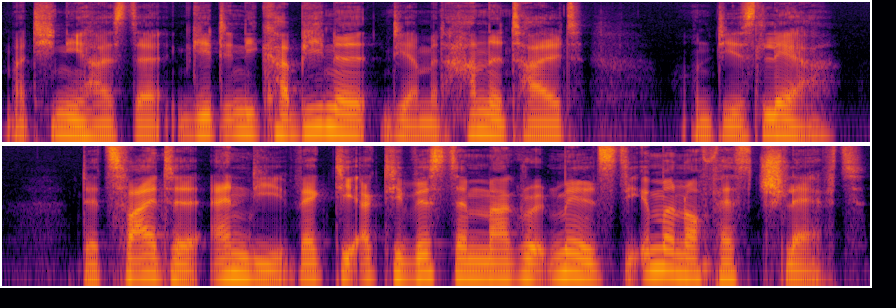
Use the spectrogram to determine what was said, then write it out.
Martini heißt er, geht in die Kabine, die er mit Hanne teilt, und die ist leer. Der zweite, Andy, weckt die Aktivistin Margaret Mills, die immer noch fest schläft.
